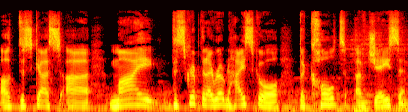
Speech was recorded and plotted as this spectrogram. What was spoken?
I'll discuss uh, my the script that I wrote in high school, The Cult of Jason,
